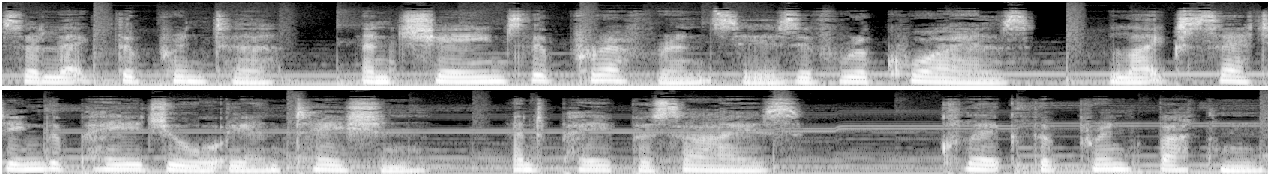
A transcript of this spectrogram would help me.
Select the printer, and change the preferences if requires, like setting the page orientation and paper size. Click the print button,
